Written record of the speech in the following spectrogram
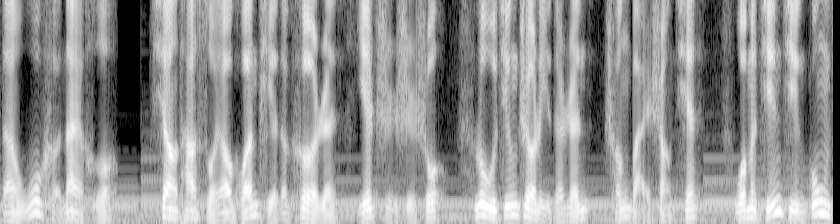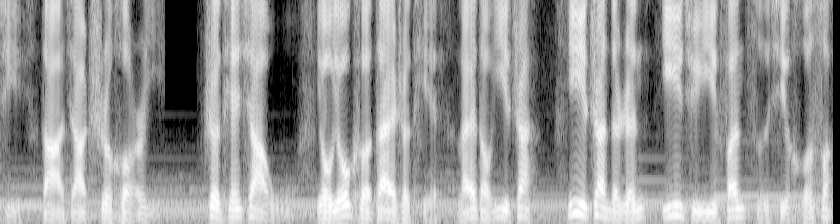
但无可奈何。向他索要管帖的客人，也只是说，路经这里的人成百上千，我们仅仅供给大家吃喝而已。这天下午，有游客带着帖来到驿站。驿站的人依据一番仔细核算，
